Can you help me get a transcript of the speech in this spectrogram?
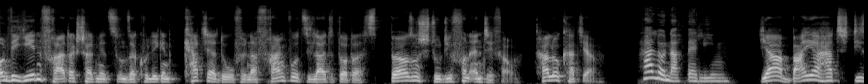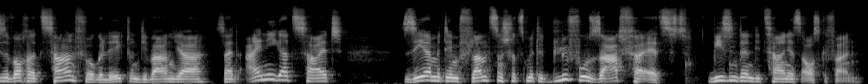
Und wie jeden Freitag schalten wir jetzt zu unserer Kollegin Katja Dofel nach Frankfurt. Sie leitet dort das Börsenstudio von NTV. Hallo Katja. Hallo nach Berlin. Ja, Bayer hat diese Woche Zahlen vorgelegt und die waren ja seit einiger Zeit sehr mit dem Pflanzenschutzmittel Glyphosat verätzt. Wie sind denn die Zahlen jetzt ausgefallen?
